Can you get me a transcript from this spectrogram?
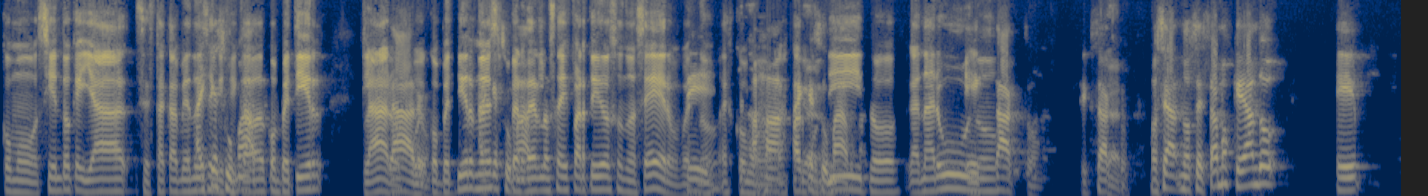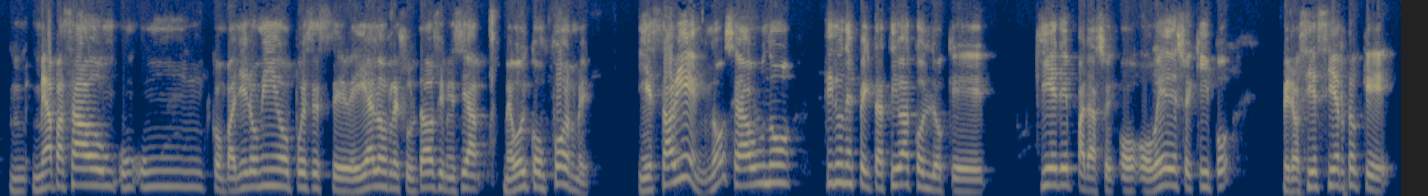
como siento que ya se está cambiando el Hay que significado sumar. de competir, claro, pues, Claro, competir no hay es perder los seis partidos 1 a 0, pues, Sí, ¿no? Es como ajá, estar hay que sumar. juntito, ganar uno. Exacto, exacto. Claro. O sea, nos estamos quedando. eh, me ha pasado un, un- un compañero mío, pues este, veía los resultados y me decía, me voy conforme. Y está bien, ¿no? O sea, uno tiene una expectativa con lo que quiere para su, o, o ve de su equipo, pero sí es cierto que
